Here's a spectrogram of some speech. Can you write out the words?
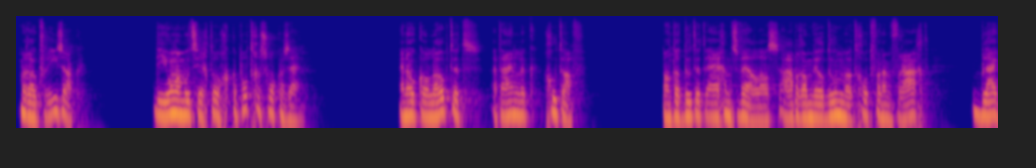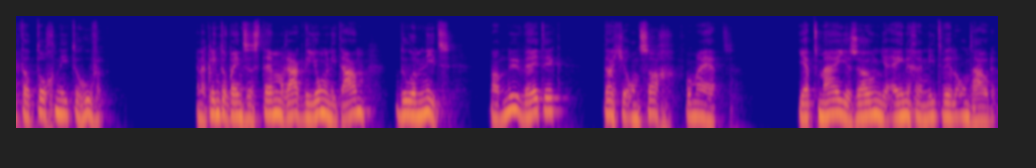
maar ook voor Isaac. Die jongen moet zich toch kapot geschrokken zijn. En ook al loopt het uiteindelijk goed af. Want dat doet het ergens wel. Als Abraham wil doen wat God van hem vraagt, blijkt dat toch niet te hoeven. En dan klinkt opeens een stem: raak de jongen niet aan, doe hem niets. Want nu weet ik dat je ontzag voor mij hebt. Je hebt mij, je zoon, je enige, niet willen onthouden.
